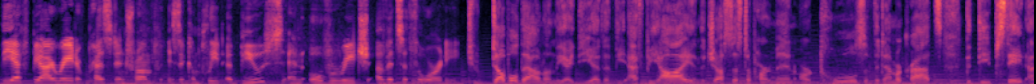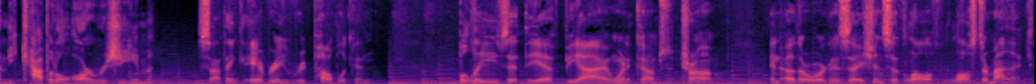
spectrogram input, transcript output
The FBI raid of President Trump is a complete abuse and overreach of its authority. To double down on the idea that the FBI and the Justice Department are tools of the Democrats, the deep state, and the capital R regime. So I think every Republican believes that the FBI, when it comes to Trump and other organizations, have lost, lost their mind.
